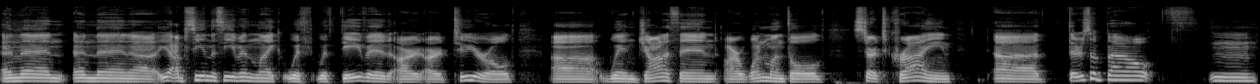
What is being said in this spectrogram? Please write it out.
And then and then uh yeah, I'm seeing this even like with with David, our our 2-year-old, uh when Jonathan, our 1-month-old starts crying, uh there's about mm,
